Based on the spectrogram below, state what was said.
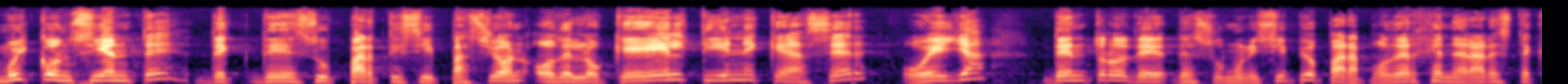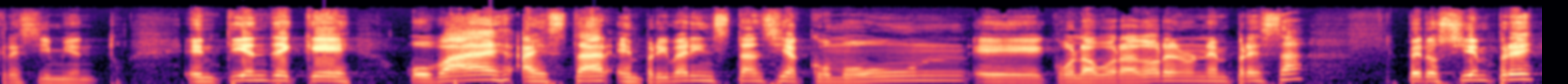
muy consciente de, su participación o de lo que él tiene que hacer o ella dentro de, su municipio para poder generar este crecimiento. Entiende que o va a estar en primera instancia como un eh, colaborador en una empresa, pero siempre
